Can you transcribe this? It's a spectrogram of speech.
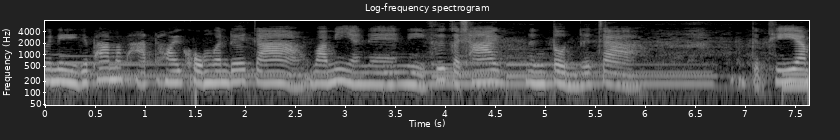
ื่อนี้จะพามาผัดหอยขมกันเด้อจ้า ว่ามีอย่างแน่นี่คือกระชายหนึ่งต้นเด้อจ้ากระเทียม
